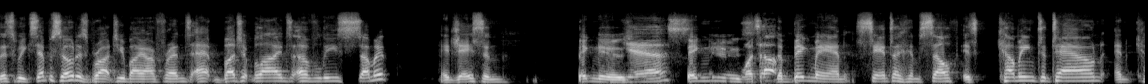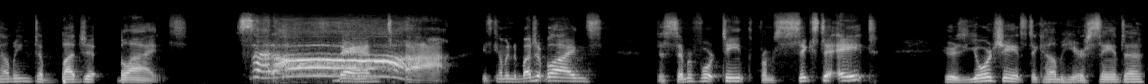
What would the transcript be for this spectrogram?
This week's episode is brought to you by our friends at Budget Blinds of Lee's Summit. Hey, Jason, big news. Yes. Big news. What's up? The big man, Santa himself, is coming to town and coming to Budget Blinds. Santa! Santa. He's coming to Budget Blinds December 14th from 6 to 8. Here's your chance to come hear Santa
